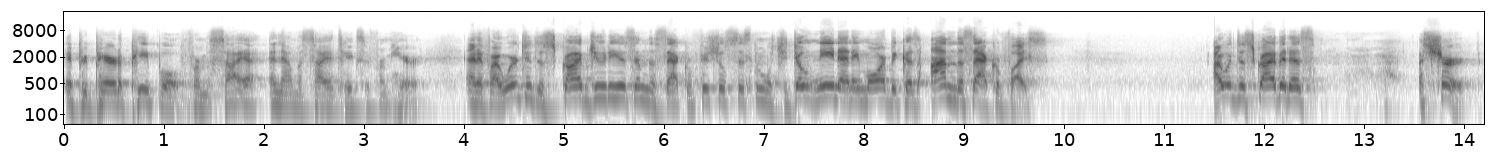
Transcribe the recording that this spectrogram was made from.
It prepared a people for Messiah, and now Messiah takes it from here. And if I were to describe Judaism, the sacrificial system, which you don't need anymore because I'm the sacrifice, I would describe it as a shirt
